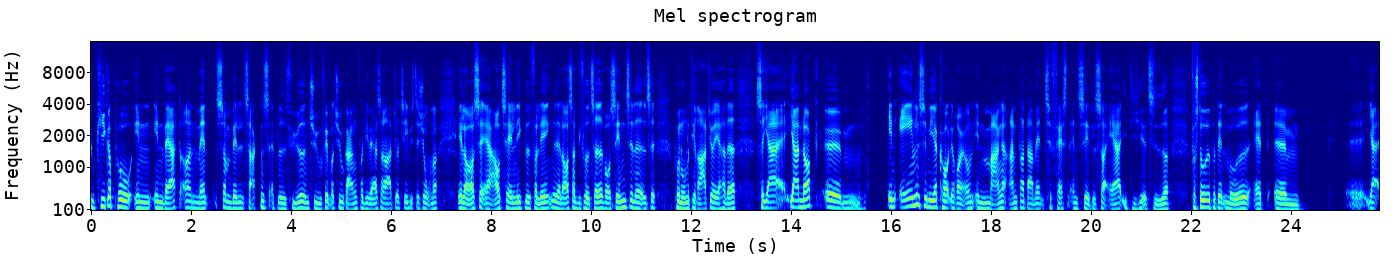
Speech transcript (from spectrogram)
du kigger på en, en vært og en mand, som vel sagtens er blevet fyret en 20-25 gange fra diverse radio- og tv-stationer, eller også er aftalen ikke blevet forlænget, eller også har vi fået taget vores sendetilladelse på nogle af de radioer, jeg har været. Så jeg, jeg er nok øh, en anelse mere kold i røven, end mange andre, der er vant til fastansættelser, er i de her tider. Forstået på den måde, at øhm, øh, jeg,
